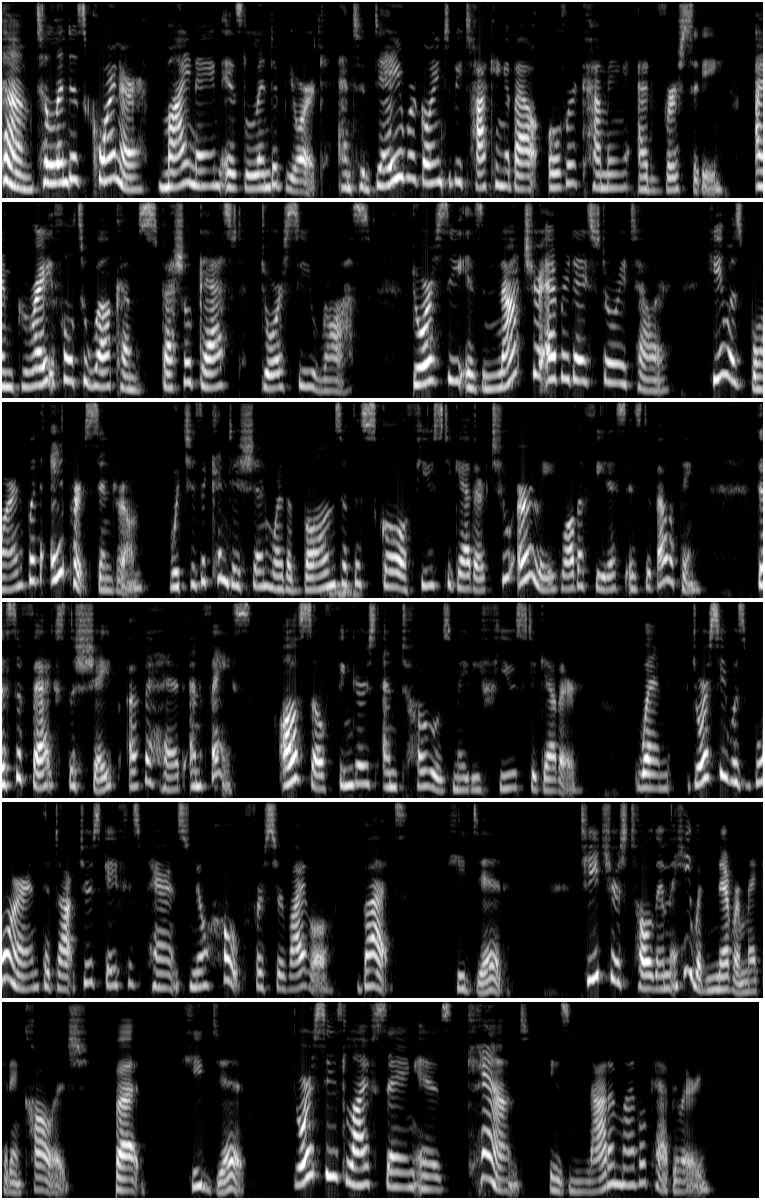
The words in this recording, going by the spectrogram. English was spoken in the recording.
Welcome to Linda's Corner. My name is Linda Bjork, and today we're going to be talking about overcoming adversity. I'm grateful to welcome special guest Dorsey Ross. Dorsey is not your everyday storyteller. He was born with Apert syndrome, which is a condition where the bones of the skull fuse together too early while the fetus is developing. This affects the shape of the head and face. Also, fingers and toes may be fused together. When Dorsey was born, the doctors gave his parents no hope for survival, but he did. Teachers told him that he would never make it in college, but he did. Dorsey's life saying is, can't is not in my vocabulary.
